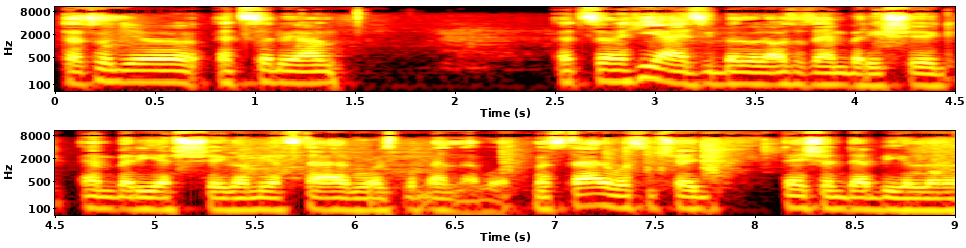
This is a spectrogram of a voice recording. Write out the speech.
tehát, hogy uh, egyszerűen egyszerűen hiányzik belőle az az emberiség, emberiesség, ami a Star Wars-ban benne volt. Mert Star Wars is egy teljesen debil ö,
